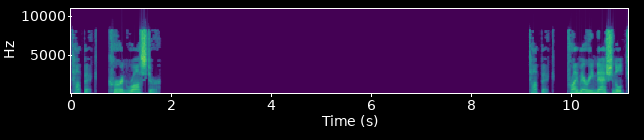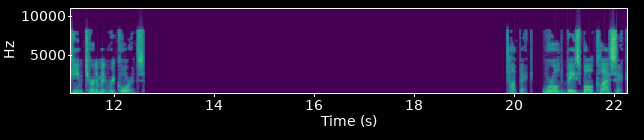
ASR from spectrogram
Topic: Current roster. Topic: Primary national team tournament records. Topic: World Baseball Classic.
